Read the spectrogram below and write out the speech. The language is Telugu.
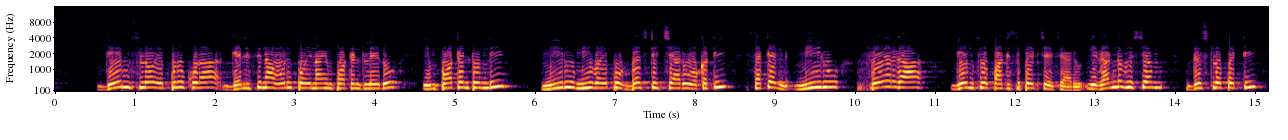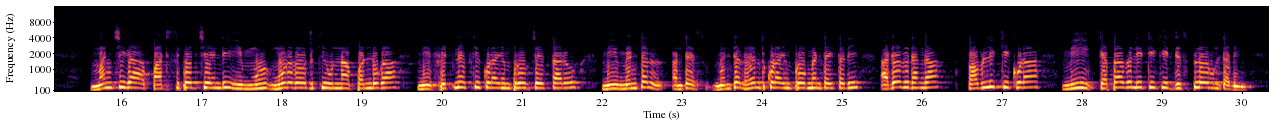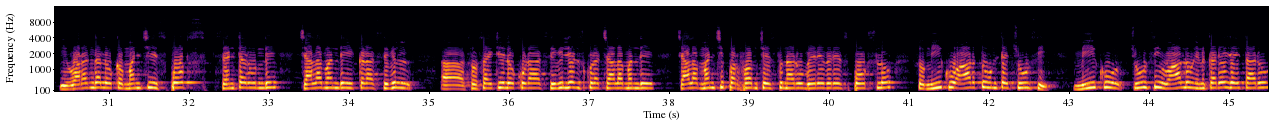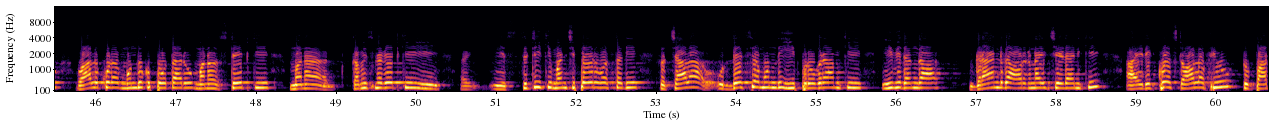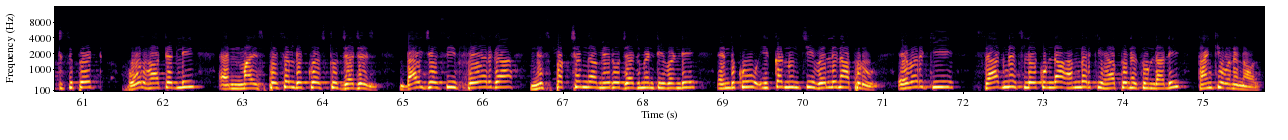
గేమ్స్లో ఎప్పుడు కూడా గెలిచినా ఓడిపోయినా ఇంపార్టెంట్ లేదు. ఇంపార్టెంట్ ఉంది. మీరు మీ వైపు బెస్ట్ ఇచ్చారు ఒకటి. సెకండ్ మీరు ఫేర్గా గేమ్స్లో పార్టిసిపేట్ చేశారు. ఈ రెండు విషయం దృష్టిలో పెట్టి మంచిగా పార్టిసిపేట్ చేయండి. ఈ మూ- మూడు రోజుకి ఉన్న పండుగ మీ ఫిట్నెస్కి కూడా ఇంప్రూవ్ చేస్తారు. మీ మెంటల్ అంటే మెంటల్ హెల్త్ కూడా ఇంప్రూవ్మెంట్ అవుతుంది అదేవిధంగా పబ్లిక్కి కూడా మీ కెపాబిలిటీకి డిస్ప్లే ఉంటుంది. ఈ వరంగల్ ఒక మంచి స్పోర్ట్స్ సెంటర్ ఉంది. చాలామంది ఇక్కడ సివిల్ సొసైటీలో కూడా సివిలియన్స్ కూడా చాలామంది చాలా మంచి పర్ఫామ్ చేస్తున్నారు వేరే వేరే స్పోర్ట్స్లో సో మీకు ఆడుతూ ఉంటే చూసి మీకు చూసి వాళ్ళు ఎంకరేజ్ అవుతారు వాళ్ళు కూడా ముందుకు పోతారు. మన స్టేట్కి మన కమిషనరేట్కి ఈ సిటీకి మంచి పేరు వస్తుంది. సో చాలా ఉద్దేశ్యం ఉంది ఈ ప్రోగ్రామ్కి ఈ విధంగా గ్రాండ్గా ఆర్గనైజ్ చేయడానికి. I request all of you to participate wholeheartedly and my special request to judges దయచేసి ఫేర్గా నిష్పక్షంగా మీరు జడ్జ్మెంట్ ఇవ్వండి. ఎందుకు? ఇక్కడ నుంచి వెళ్ళినప్పుడు ఎవరికి సాడ్నెస్ లేకుండా అందరికీ హ్యాపీనెస్ ఉండాలి. Thank you one and all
